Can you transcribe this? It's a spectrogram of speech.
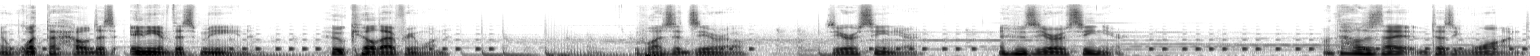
And what the hell does any of this mean? Who killed everyone? Was it Zero? Zero Senior? And who's Zero Senior? What the hell does that does he want?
